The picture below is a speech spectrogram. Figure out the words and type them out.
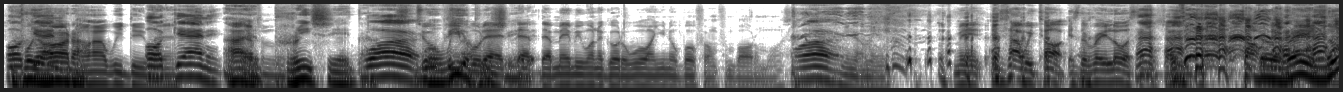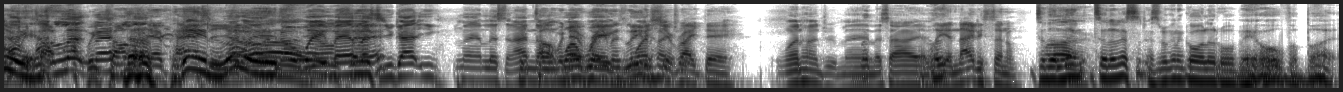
Pull your heart You know out. how we do, man. Organic. I Definitely. appreciate that. Word. two Well, we people that, that it. that made me want to go to war, and you know both of them from Baltimore. So, Word. you know what I mean? Man, this is how we talk. It's the Ray Lewis. of the show. The Ray Lewis. Look, we man. talk with that passion. Ray yo. Lewis. No, way, what I'm man. saying? Listen, you got you, man. Listen, I know talk with one that way, Ravens leadership 100, right there. 100, man. That's how I am. Leonidas in them. to the lin- to the listeners, we're gonna go a little bit over, but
